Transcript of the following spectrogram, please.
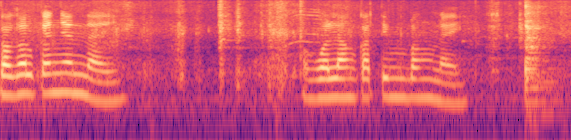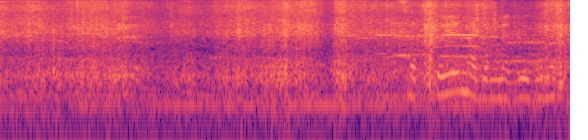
Tagal ka niyan, Nay. Pag walang katimbang, Nay. Sakto yun habang nagugulat.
